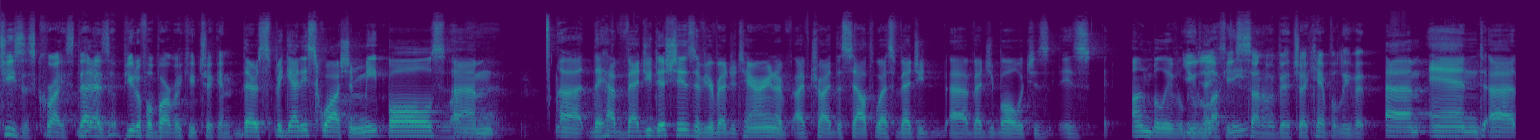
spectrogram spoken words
Jesus Christ, that There- is a beautiful barbecue chicken. There's spaghetti, squash, and meatballs. Um, Uh, they have veggie dishes if you're vegetarian. I've, I've tried the Southwest veggie uh, veggie bowl, which is is unbelievably You tasty. lucky son of a bitch! I can't believe it. Um, and uh,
